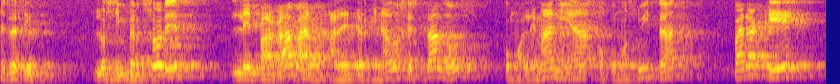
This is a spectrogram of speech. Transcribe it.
Es decir, los inversores le pagaban a determinados estados, como Alemania o como Suiza, para que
